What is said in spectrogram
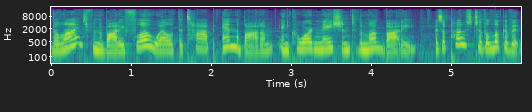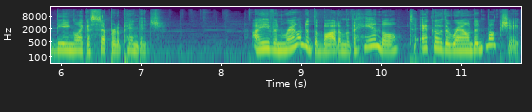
The lines from the body flow well at the top and the bottom in coordination to the mug body, as opposed to the look of it being like a separate appendage. I even rounded the bottom of the handle to echo the rounded mug shape.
